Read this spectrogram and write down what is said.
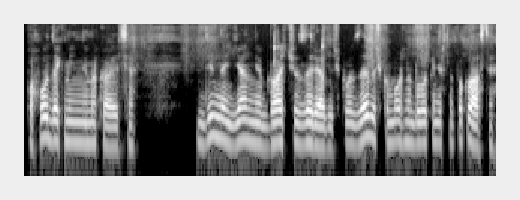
походу, як він не микається. Єдине, я не бачу зарядочку. От зарядочку можна було, звісно, покласти.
